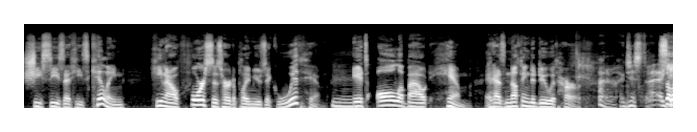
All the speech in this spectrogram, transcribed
she sees that he's killing he now forces her to play music with him. Mm. It's all about him it has nothing to do with her. I don't know. I just again, so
